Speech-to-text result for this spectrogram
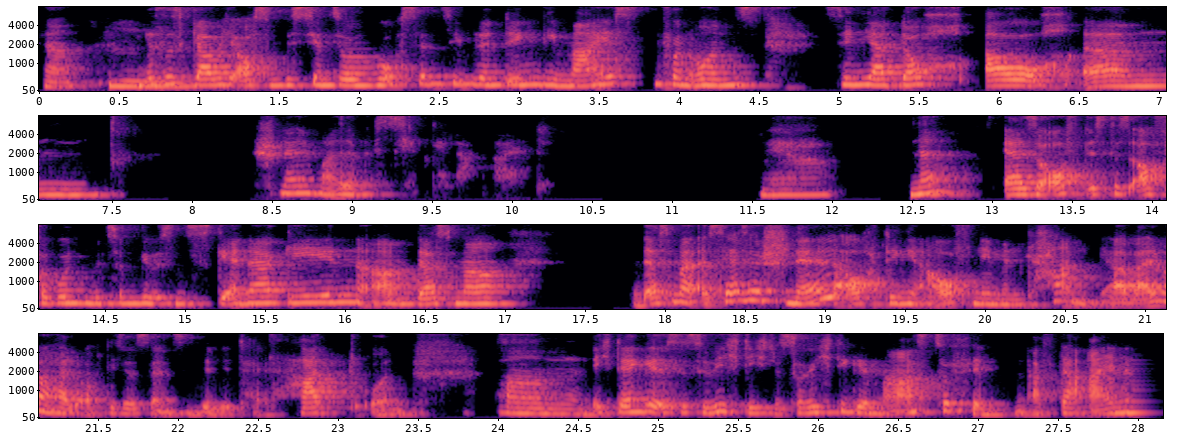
ja. Mhm. Das ist, glaube ich, auch so ein bisschen so ein hochsensiblen Ding. Die meisten von uns sind ja doch auch ähm, schnell mal ein bisschen gelangweilt. Ja. Ne? Also oft ist es auch verbunden mit so einem gewissen Scanner-Gehen, ähm, dass man dass man sehr, sehr schnell auch Dinge aufnehmen kann, ja, weil man halt auch diese Sensibilität hat. Und ähm, ich denke, es ist wichtig, das richtige Maß zu finden. Auf der einen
